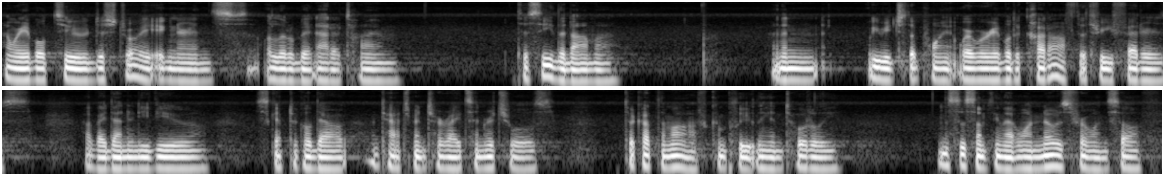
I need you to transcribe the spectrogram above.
and we're able to destroy ignorance a little bit at a time to see the Dhamma. And then we reach the point where we're able to cut off the three fetters of identity view, skeptical doubt, attachment to rites and rituals, to cut them off completely and totally. This is something that one knows for oneself.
